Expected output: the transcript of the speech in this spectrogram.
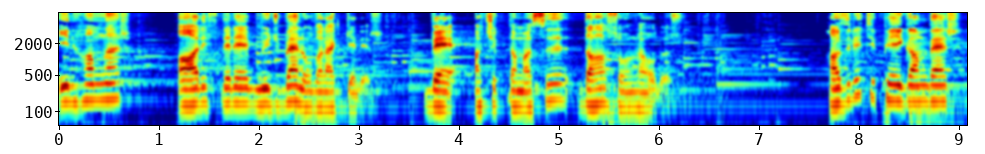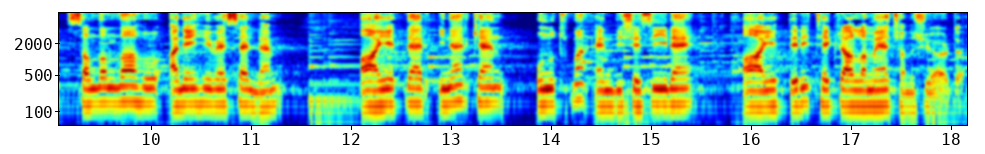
İlhamlar ariflere mücbel olarak gelir ve açıklaması daha sonra olur. Hazreti Peygamber sallallahu aleyhi ve sellem ayetler inerken unutma endişesiyle ayetleri tekrarlamaya çalışıyordu.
